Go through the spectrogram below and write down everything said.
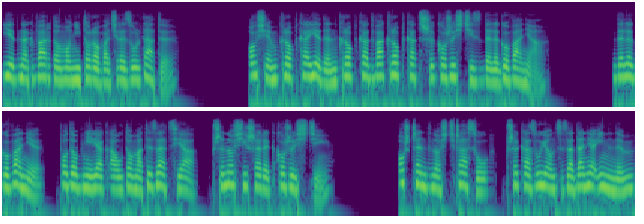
jednak warto monitorować rezultaty. 8.1.2.3 Korzyści z delegowania. Delegowanie, podobnie jak automatyzacja, przynosi szereg korzyści. Oszczędność czasu, przekazując zadania innym,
